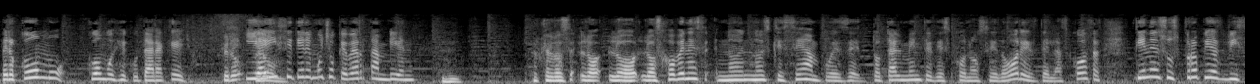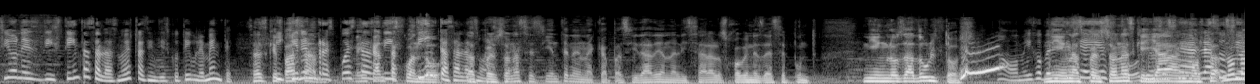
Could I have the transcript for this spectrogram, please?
Pero cómo, cómo ejecutar aquello. Pero, Y pero- ahí sí tiene mucho que ver también. Porque los, lo- lo- los jóvenes no, no es que sean pues eh, totalmente desconocedores de las cosas, tienen sus propias visiones distintas a las nuestras indiscutiblemente. ¿Sabes qué y pasa? quieren Me respuestas encanta cuando distintas a las, las nuestras. personas se sienten en la capacidad de analizar a los jóvenes de ese punto. Ni en los adultos. No, mi hijo, pero ni en las personas que o ya sea, han La mostrado- no, no, no,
